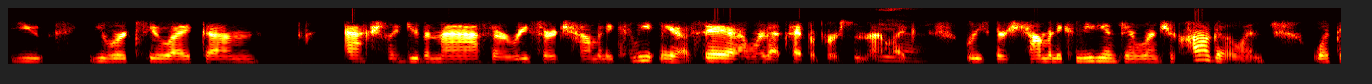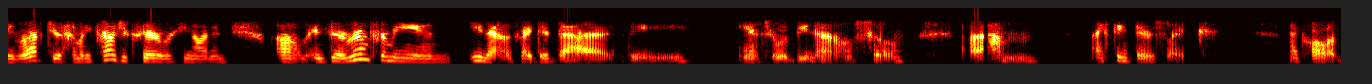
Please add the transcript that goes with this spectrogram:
you you were to like um, actually do the math or research how many comedians, you know, say I were that type of person that like researched how many comedians there were in Chicago and what they were up to, how many projects they were working on, and um, is there room for me? And you know, if I did that, the answer would be no. So um, I think there's like I call it.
